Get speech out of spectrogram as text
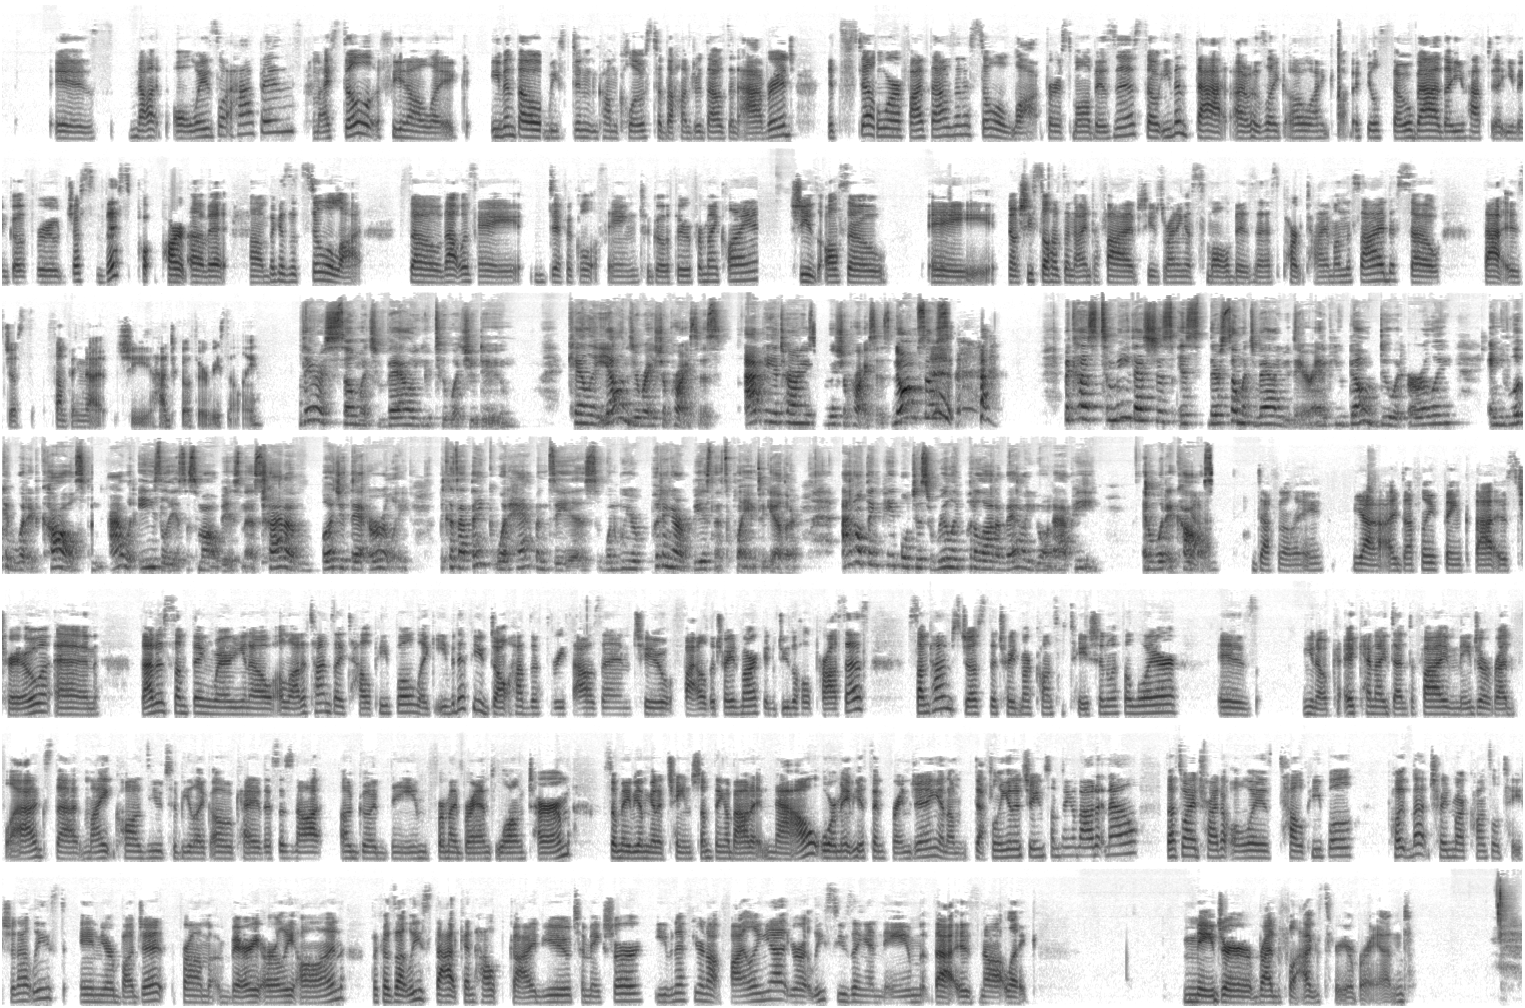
is not always what happens. I still feel like even though we didn't come close to the 100,000 average, it's still four or 5,000 is still a lot for a small business. So even that, I was like, oh my God, I feel so bad that you have to even go through just this p- part of it um, because it's still a lot. So that was a difficult thing to go through for my client. She's also a, you know, she still has a nine to five. She's running a small business part time on the side. So that is just something that she had to go through recently. There is so much value to what you do. Kelli, y'all need to raise your prices. IP attorneys raise your prices. No, I'm so because to me that's just is there's so much value there. And if you don't do it early and you look at what it costs, I would easily as a small business try to budget that early. Because I think what happens is when we are putting our business plan together, I don't think people just really put a lot of value on IP and what it costs. Yeah, definitely. Yeah, I definitely think that is true. And that is something where, you know, a lot of times I tell people, like, even if you don't have the 3000 to file the trademark and do the whole process, sometimes just the trademark consultation with a lawyer is, you know, it can identify major red flags that might cause you to be like, oh, okay, this is not a good name for my brand long term. So maybe I'm going to change something about it now, or maybe it's infringing and I'm definitely going to change something about it now. That's why I try to always tell people put that trademark consultation at least in your budget from very early on because at least that can help guide you to make sure even if you're not filing yet you're at least using a name that is not like major red flags for your brand.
